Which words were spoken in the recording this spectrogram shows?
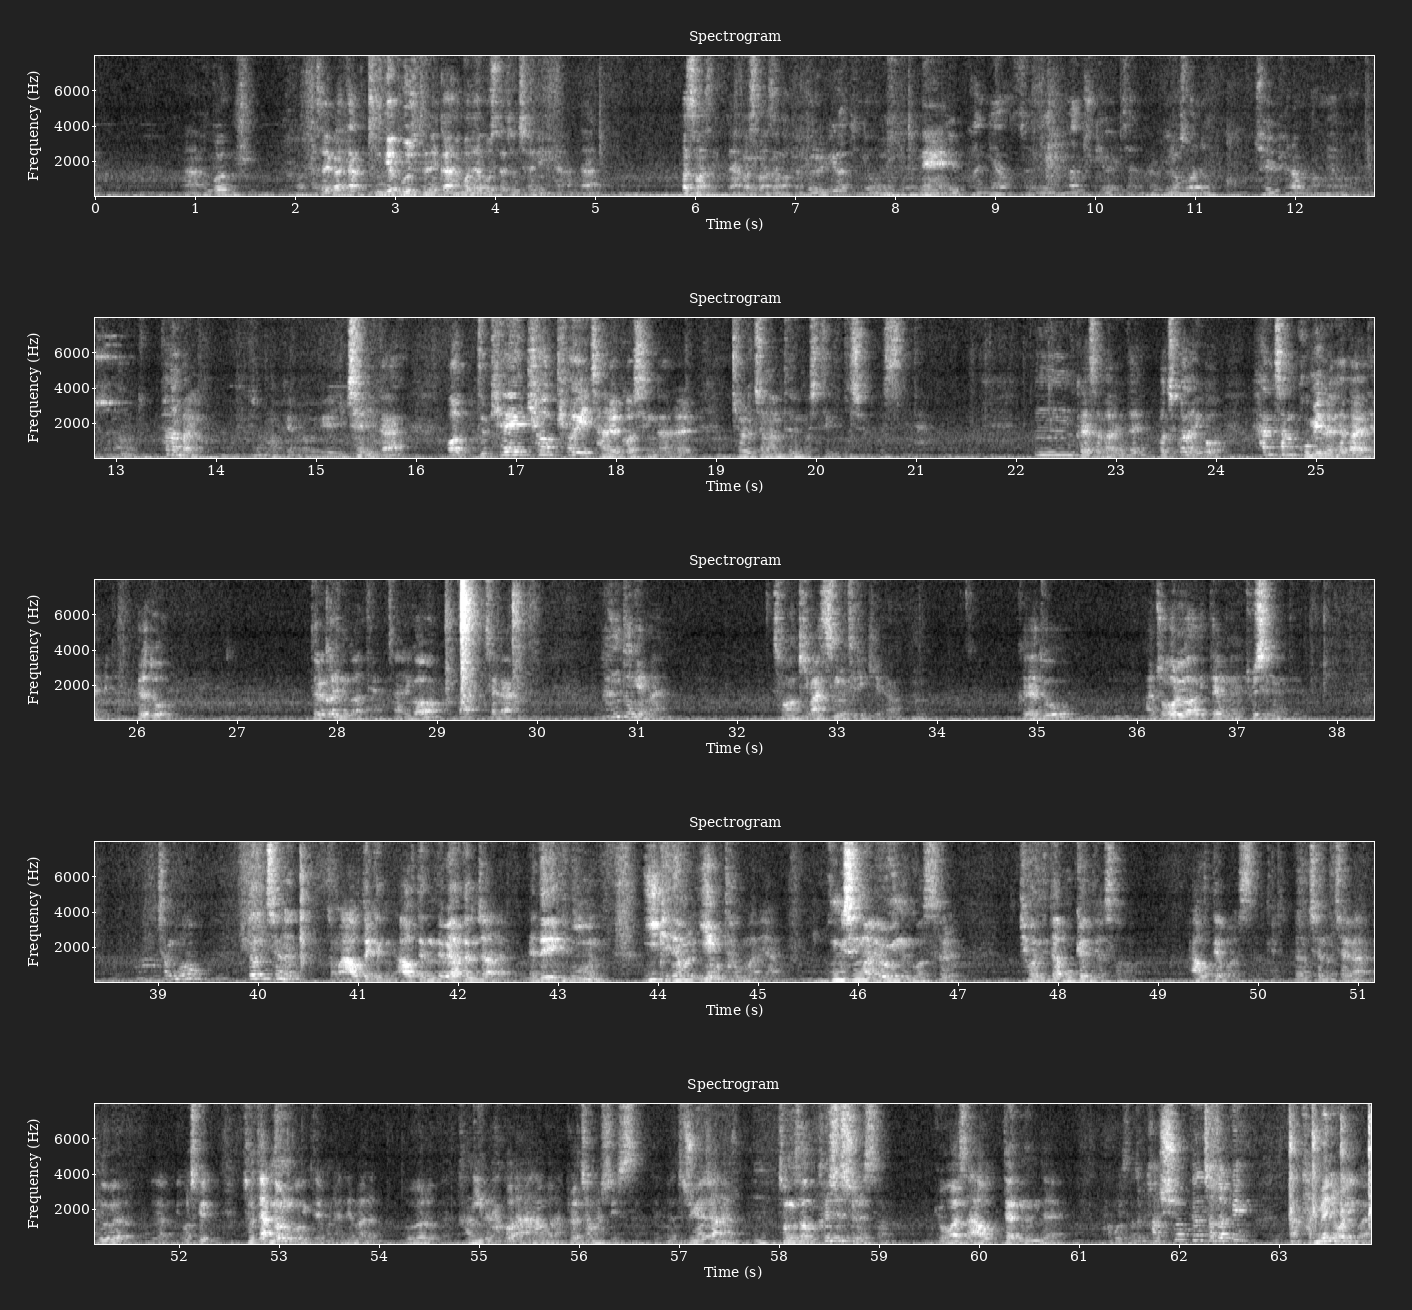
아, 한번 제가 딱 두 개 보여줄 테니까 한번 해보세요 천천히 말씀하세요 네, 말씀하세요 아까 넓이 같은 경우에는 네. 이게 방향성이 하나 두 개가 있잖아요. 그럼 이런 그렇죠. 거는 제일 편한 방향으로 하나 편한 방향? 오케이 어, 이게 입체니까 어떻게 켜켜이 자를 것인가를 결정하면 되는 것이 되겠죠 그렇습니다 음 그래서 말인데 어쨌거나 이거 한참 고민을 해봐야 됩니다 그래도 될건 있는 것 같아요 자 이거 딱 제가 한두 개만 정확히 말씀을 드릴게요 음. 그래도 아주 어려워하기 때문에 조심해야 돼요. 참고로 현체는 정말 아웃됐, 아웃됐는데 왜 아웃됐는지 알아요? 애들이 대부분 이 개념을 이해 못하고 말이야. 공식만 외우는 것을 견디다 못 견뎌서 아웃돼 버렸어요. 현체는 제가 의외로 그냥 어차피 절대 안 나오는 거기 때문에 내 말은 의외로 강의를 하거나 안 하거나 결정할 수 있어요. 현체 중요하지 않아요? 네. 정석은 큰 실수를 했어. 교과서 아웃됐는데 하고 있어. 다 쉬워. 현체 어차피 그냥 단면이 원인 거야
